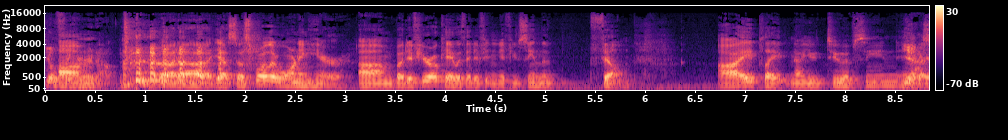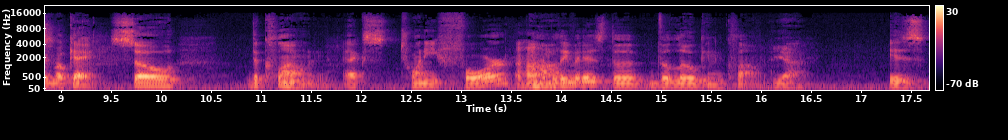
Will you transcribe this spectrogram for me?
You'll figure Um, it out. but uh, yeah, so spoiler warning here. Um, but if you're okay with it, if, and if you've seen the film, I play. Now you two have seen. It? Yes. Okay, so the clone X twenty four, Uh-huh. I believe it is the the Logan clone yeah. is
